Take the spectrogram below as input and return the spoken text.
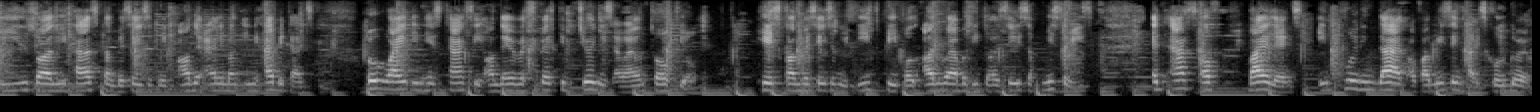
he usually has conversations with other animal inhabitants who ride in his taxi on their respective journeys around Tokyo. His conversations with these people unravel into a series of mysteries and acts of violence, including that of a missing high school girl.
